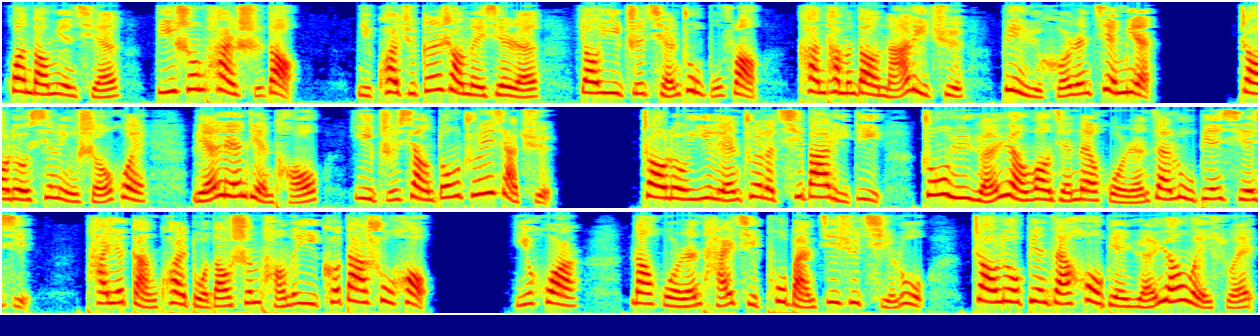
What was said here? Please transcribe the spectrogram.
唤到面前，低声判时道：“你快去跟上那些人，要一直钳住不放，看他们到哪里去，并与何人见面。”赵六心领神会，连连点头，一直向东追下去。赵六一连追了七八里地，终于远远望见那伙人在路边歇息，他也赶快躲到身旁的一棵大树后。一会儿。那伙人抬起铺板继续起路，赵六便在后边远远尾随。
